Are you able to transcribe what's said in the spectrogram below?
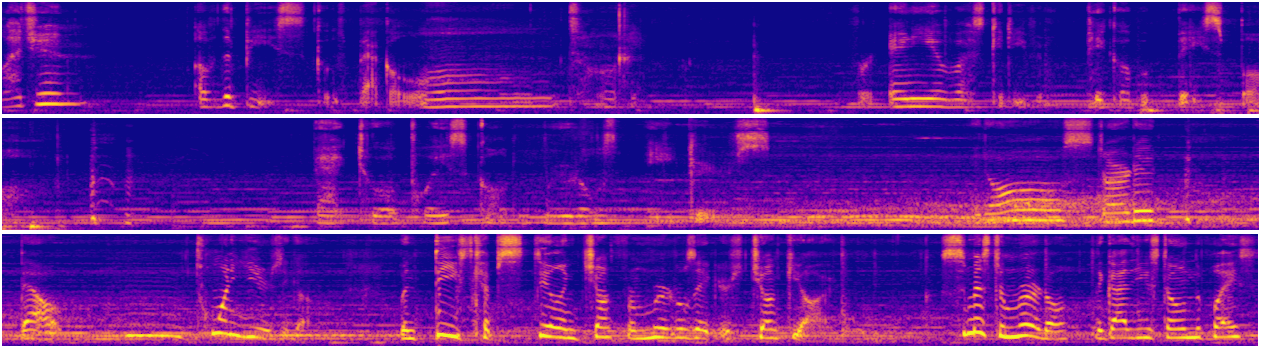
legend of the beast goes back a long time. For any of us could even pick up a baseball. back to a place called Myrtle's Acres. It all started about hmm, 20 years ago when thieves kept stealing junk from Myrtle's Acres junkyard. So Mr. Myrtle, the guy that used to own the place,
